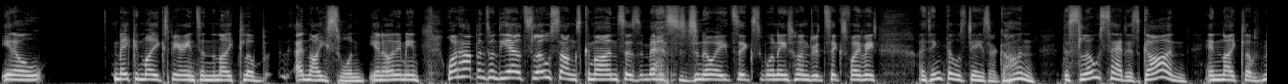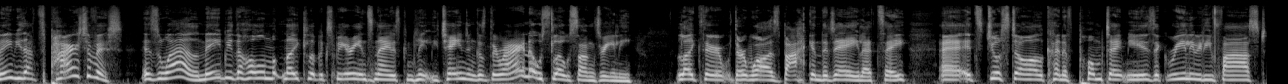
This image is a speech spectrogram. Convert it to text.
you know, making my experience in the nightclub a nice one. You know what I mean? What happens when the out slow songs come on? Says a message to 086 1800 658. I think those days are gone. The slow set is gone in nightclubs. Maybe that's part of it as well. Maybe the whole nightclub experience now is completely changing because there are no slow songs really. Like there, there was back in the day, let's say. Uh, it's just all kind of pumped out music, really, really fast,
